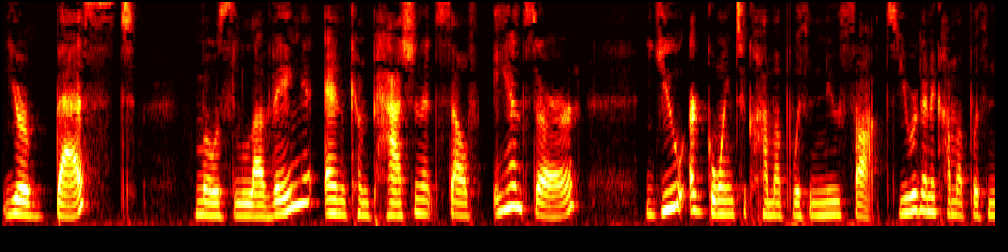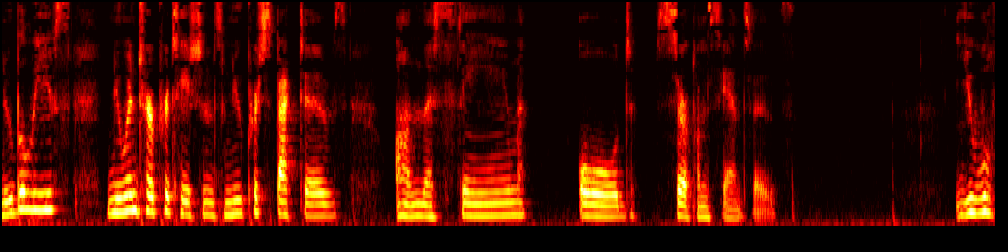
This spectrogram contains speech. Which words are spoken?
your best, most loving and compassionate self answer, you are going to come up with new thoughts. You are going to come up with new beliefs, new interpretations, new perspectives on the same old circumstances. You will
